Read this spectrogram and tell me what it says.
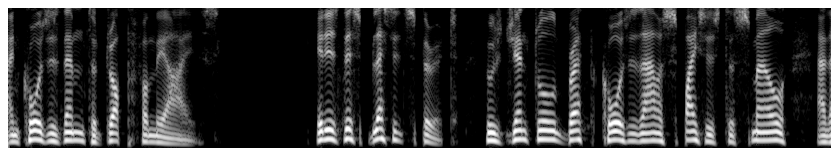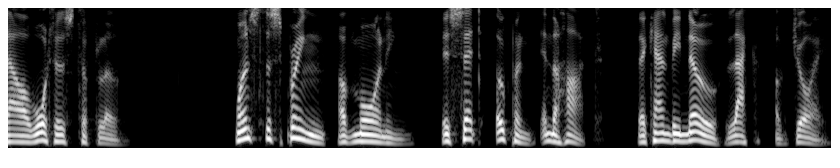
and causes them to drop from the eyes. It is this blessed Spirit whose gentle breath causes our spices to smell and our waters to flow. Once the spring of mourning is set open in the heart, there can be no lack of joy.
